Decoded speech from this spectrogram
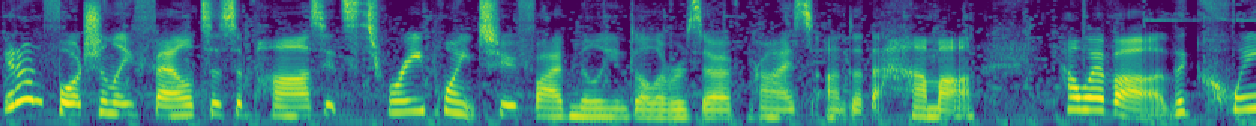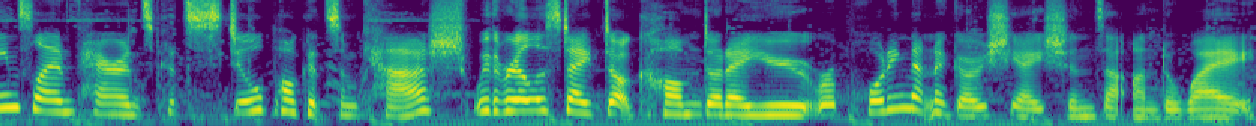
It unfortunately failed to surpass its $3.25 million reserve price under the hammer. However, the Queensland parents could still pocket some cash, with realestate.com.au reporting that negotiations are underway.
